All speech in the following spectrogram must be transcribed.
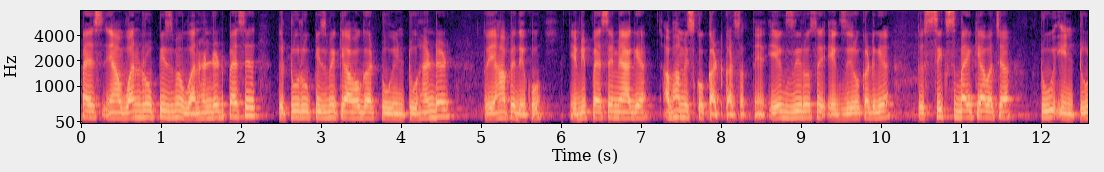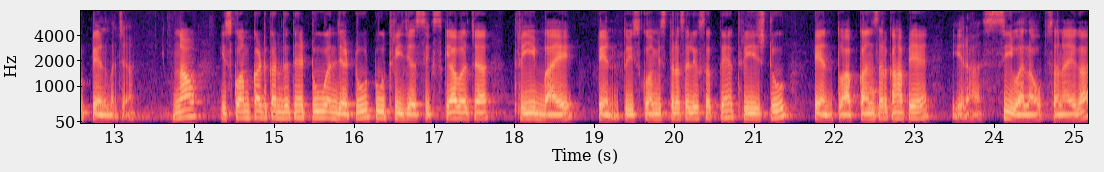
पैसे यहाँ वन रुपीज़ में वन हंड्रेड पैसे तो टू रुपीज़ में क्या होगा? टू इंटू हंड्रेड तो यहाँ पे देखो ये भी पैसे में आ गया। अब हम इसको कट कर सकते हैं। एक ज़ीरो से एक ज़ीरो कट गया तो सिक्स बाई क्या बचा? टू इंटू टेन बचा। नाउ, इसको हम कट कर देते हैं। टू वन जा टू टू थ्री जा सिक्स, क्या बचा? Three by ten. तो इसको हम इस तरह से लिख सकते हैं। Three is to ten. तो आपका आंसर कहाँ पे है? ये रहा, सी वाला ऑप्शन आएगा।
